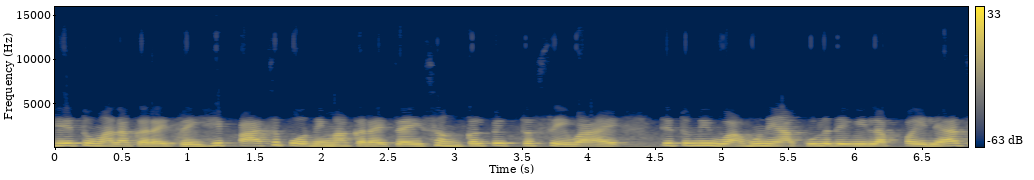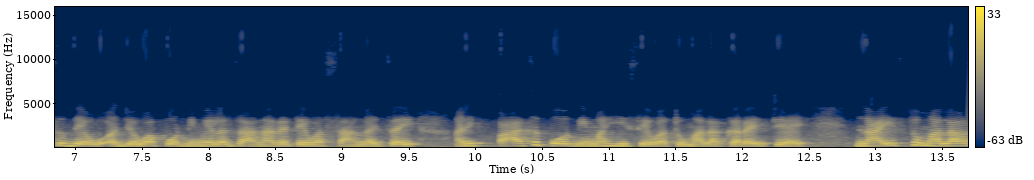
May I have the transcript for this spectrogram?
हे तुम्हाला करायचं आहे हे पाच पौर्णिमा करायचं आहे संकल्पयुक्त सेवा आहे. ते तुम्ही वाहून या. कुलदेवीला पहिल्याच देव जेव्हा पौर्णिमेला जाणार आहे तेव्हा सांगायचं आहे आणि पाच पौर्णिमा ही सेवा तुम्हाला करायची आहे. नाहीच तुम्हाला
